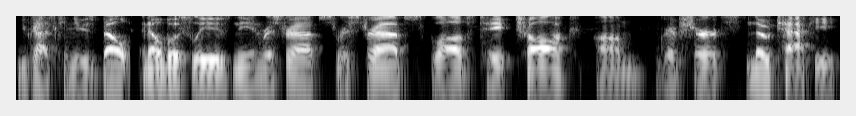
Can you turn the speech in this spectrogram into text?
You guys can use belt and elbow sleeves, knee and wrist wraps, wrist straps, gloves, tape, chalk, um, grip shirts, no tacky.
